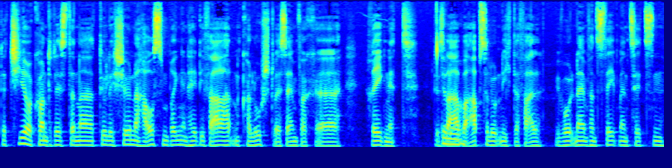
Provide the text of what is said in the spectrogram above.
der Giro konnte das dann natürlich schön nach außen bringen. Hey, die Fahrer hatten keine Lust, weil es einfach äh, regnet. Das Genau. war aber absolut nicht der Fall. Wir wollten einfach ein Statement setzen.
